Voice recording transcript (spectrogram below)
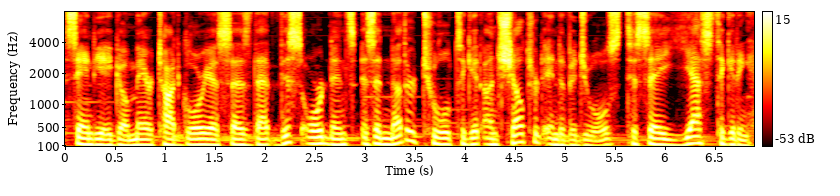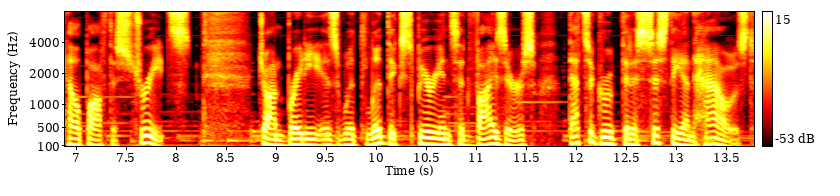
San Diego Mayor Todd Gloria says that this ordinance is another tool to get unsheltered individuals to say yes to getting help off the streets. John Brady is with Lived Experience Advisors. That's a group that assists the unhoused.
